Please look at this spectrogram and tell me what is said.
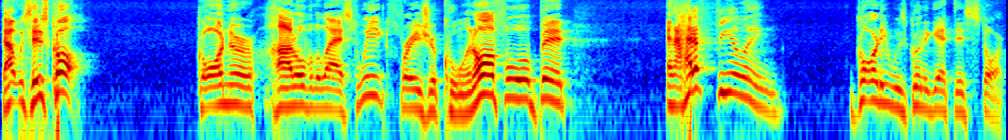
That was his call. Gardner hot over the last week, Frazier cooling off a little bit. And I had a feeling Gardy was going to get this start.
